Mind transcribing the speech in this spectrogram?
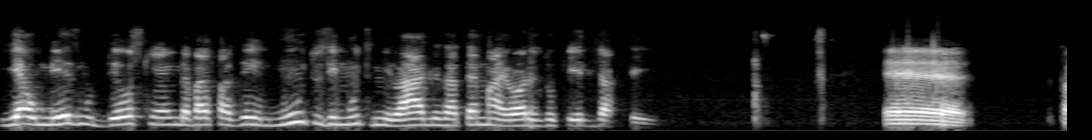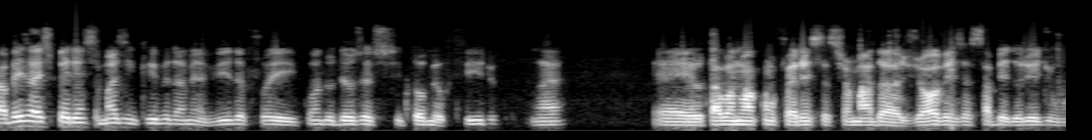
e é o mesmo Deus que ainda vai fazer muitos e muitos milagres, até maiores do que ele já fez. É, talvez a experiência mais incrível da minha vida foi quando Deus ressuscitou meu filho, né? É, eu estava numa conferência chamada Jovens a sabedoria de um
